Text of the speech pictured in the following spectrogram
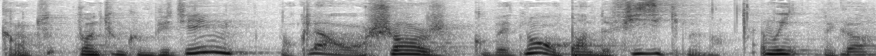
Quantum computing, donc là on change complètement. On parle de physique maintenant. Oui. D'accord?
